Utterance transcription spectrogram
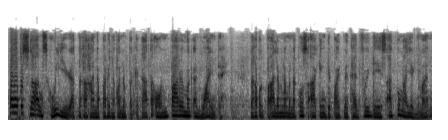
Patapos na ang school year at nakahanap pa rin ako ng pagkakataon para mag-unwind. Nakapagpaalam naman ako sa aking department head for this at pumayag naman.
